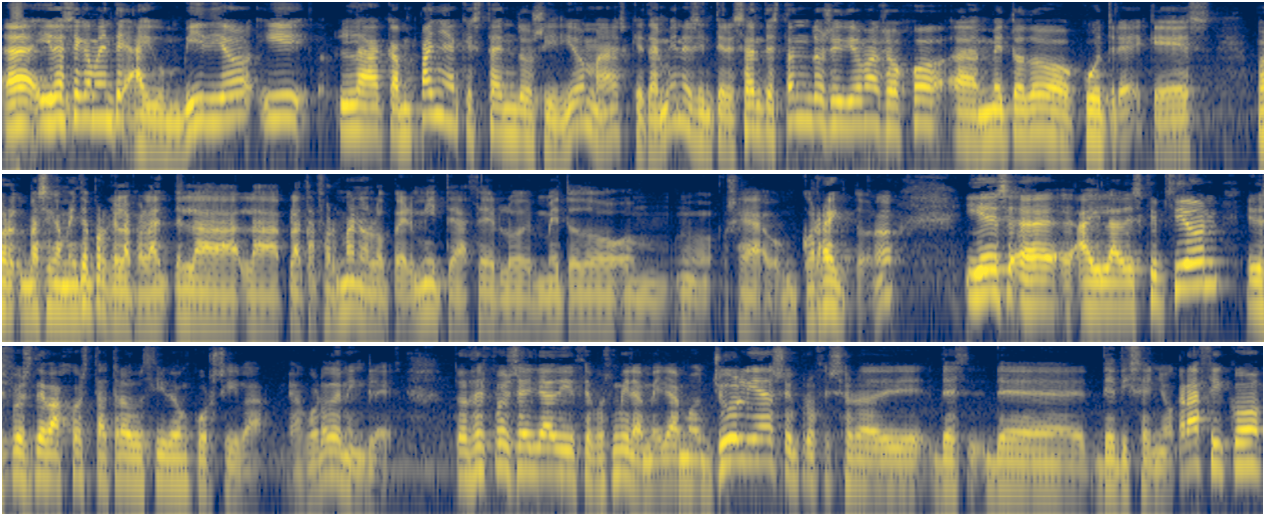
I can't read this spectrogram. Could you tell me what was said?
Eh, y básicamente hay un vídeo y la campaña que está en dos idiomas, que también es interesante, está en dos idiomas, ojo, eh, método cutre, que es básicamente porque la, plataforma no lo permite hacerlo en método, o sea, correcto, ¿no? Y es, hay la descripción y después debajo está traducido en cursiva, ¿de acuerdo? En inglés. Entonces, pues ella dice, pues mira, me llamo Julia, soy profesora de, diseño gráfico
